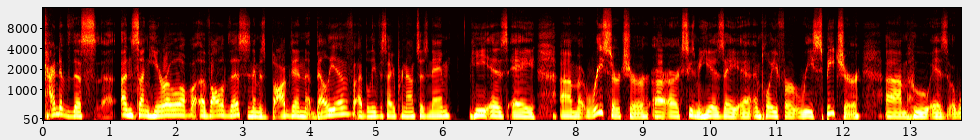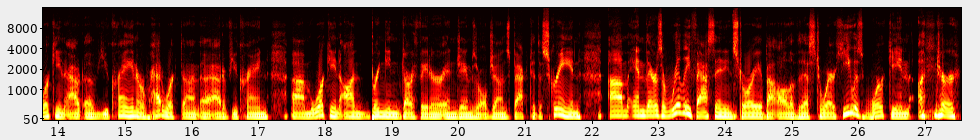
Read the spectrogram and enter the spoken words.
kind of this uh, unsung hero of, of all of this. His name is Bogdan Belyaev, I believe is how you pronounce his name. He is a um, researcher, or, or, excuse me, he is a, a employee for Respeecher, um, who is working out of Ukraine or had worked on uh, out of Ukraine, um, working on bringing Darth Vader and James Earl Jones back to the screen. Um, and there's a really fascinating story about all of this, to where he was working under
